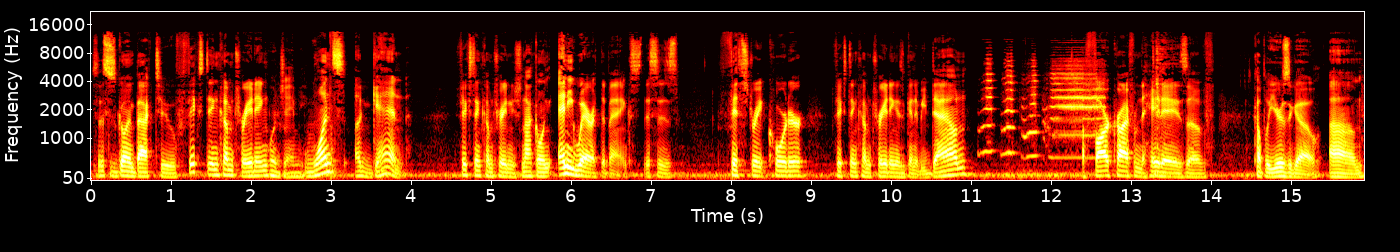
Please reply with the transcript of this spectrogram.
So this is going back to fixed income trading. Poor Jamie. Once again, fixed income trading is not going anywhere at the banks. This is fifth straight quarter. Fixed income trading is going to be down. A far cry from the heydays of a couple years ago. Um,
